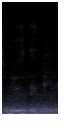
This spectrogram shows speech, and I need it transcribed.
smoothie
